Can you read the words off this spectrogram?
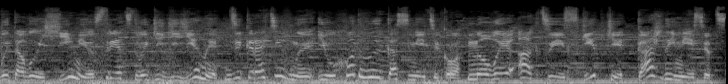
бытовую химию, средства гигиены, декоративную и уходовую косметику. Новые акции и скидки каждый месяц.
